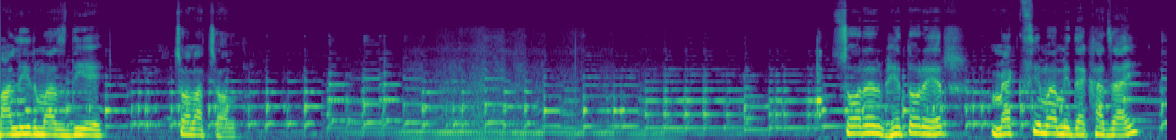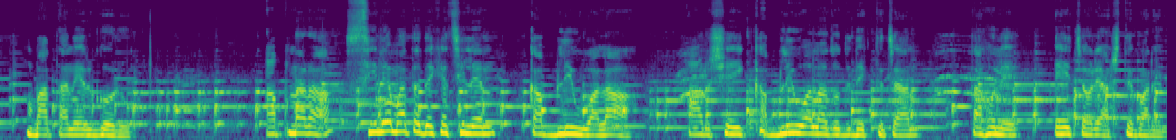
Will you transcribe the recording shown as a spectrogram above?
বালির মাছ দিয়ে চলাচল। চরের ভেতরের ম্যাক্সিমামই দেখা যায় বাতানের গরু। আপনারা সিনেমাতে দেখেছিলেন কাবলিওয়ালা। আর সেই কাবলিওয়ালা যদি দেখতে চান, তাহলে এই চরে আসতে পারেন।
